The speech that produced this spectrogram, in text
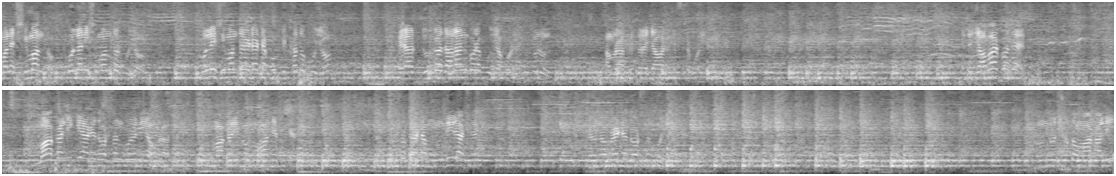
মানে সীমান্ত, কল্যাণী সীমান্তর পুজো। কল্যাণী সীমান্তের এটা একটা খুব বিখ্যাত পুজো। এরা দুর্গা দালান করে পূজা করে। চলুন, আমরা ভেতরে যাওয়ার চেষ্টা করি। কিন্তু যাওয়ার পথে মা কালীকে আগে দর্শন করে নিই আমরা। মা কালী এবং মহাদেবকে। ছোট একটা মন্দির আছে। সেজন্য আমরা এটা দর্শন করি। সুন্দর ছোট মা কালী।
